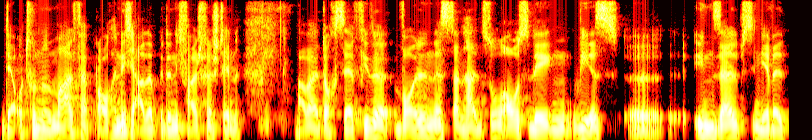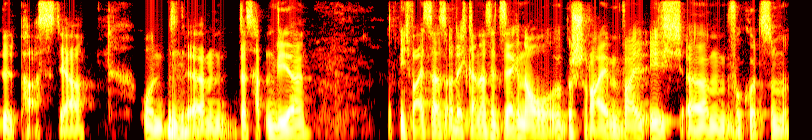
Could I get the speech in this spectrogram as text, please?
der Otto Normalverbraucher, nicht alle bitte nicht falsch verstehen, aber doch sehr viele wollen es dann halt so auslegen, wie es äh, ihnen selbst in ihr Weltbild passt, ja. Und mhm. ähm, das hatten wir, ich weiß das, oder ich kann das jetzt sehr genau beschreiben, weil ich ähm, vor kurzem äh,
